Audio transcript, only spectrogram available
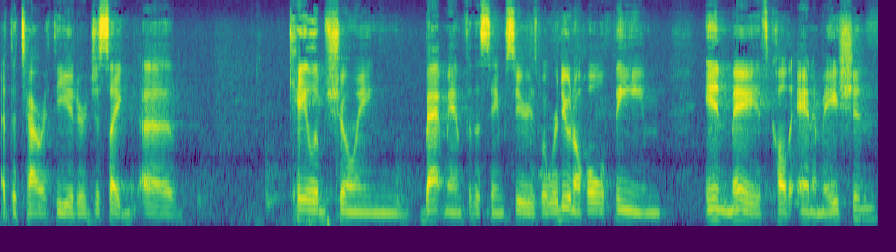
at the Tower Theater, just like uh, Caleb showing Batman for the same series. But we're doing a whole theme in May. It's called animation,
